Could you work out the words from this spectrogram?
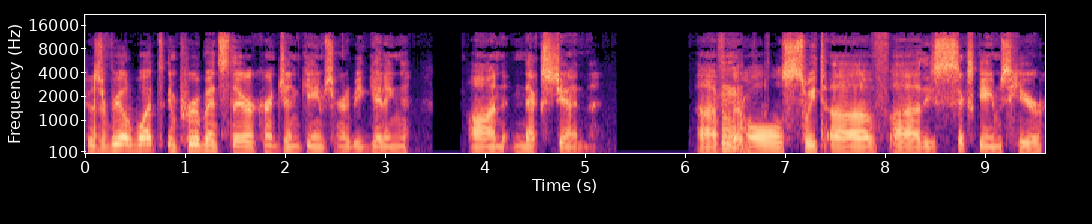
who has revealed what improvements their current gen games are going to be getting on next gen uh, for their Hmm. whole suite of uh, these six games here.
